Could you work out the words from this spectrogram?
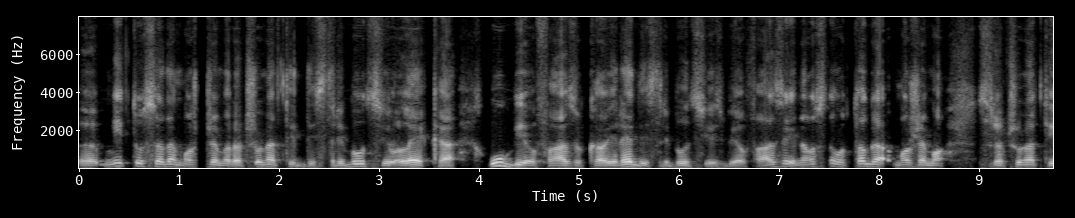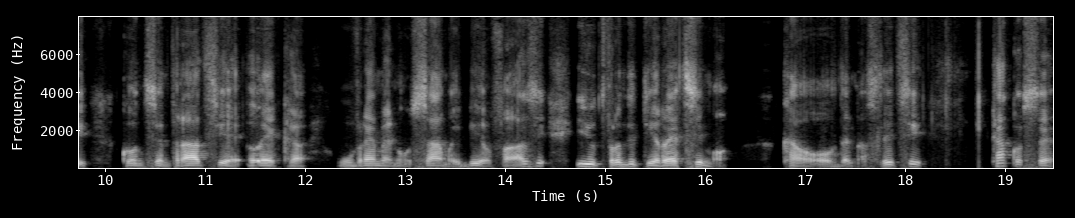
e, mi tu sada možemo računati distribuciju leka u biofazu kao i redistribuciju iz biofaze i na osnovu toga možemo sračunati koncentracije leka u vremenu u samoj biofazi i utvrditi recimo kao ovde na slici kako se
